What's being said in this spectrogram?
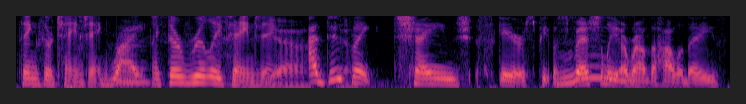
things are changing. Right. Like they're really changing. yeah I do think change scares people, especially mm. around the holidays,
